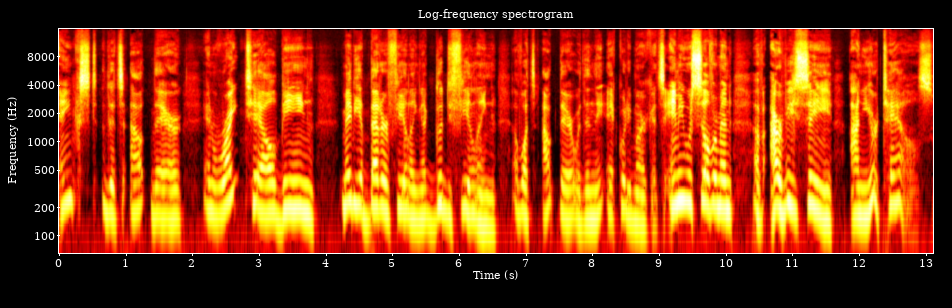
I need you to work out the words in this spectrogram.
angst that's out there, and right tail being maybe a better feeling, a good feeling of what's out there within the equity markets. Amy Wu Silverman of RBC on your tails.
